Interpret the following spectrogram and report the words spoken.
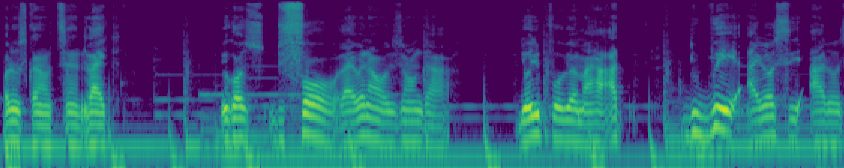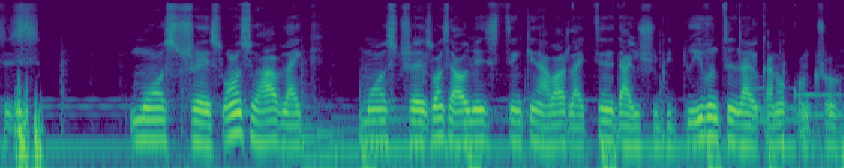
all those kind of things. Like because before, like when I was younger, the only problem I had, the way I just see adults is more stress. Once you have like more stress. Once you're always thinking about like things that you should be doing even things that you cannot control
